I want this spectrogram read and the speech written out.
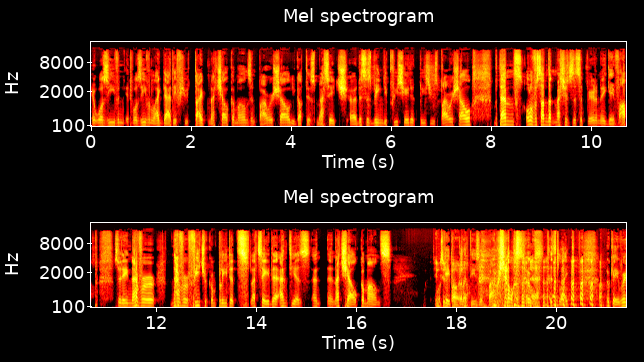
it was even it was even like that if you type netshell commands in PowerShell, you got this message: uh, "This is being depreciated. Please use PowerShell." But then all of a sudden that message disappeared and they gave up. So they never never feature completed, let's say, the NTS and uh, netshell commands Into the PowerShell. capabilities of PowerShell. so it's like okay, we're,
